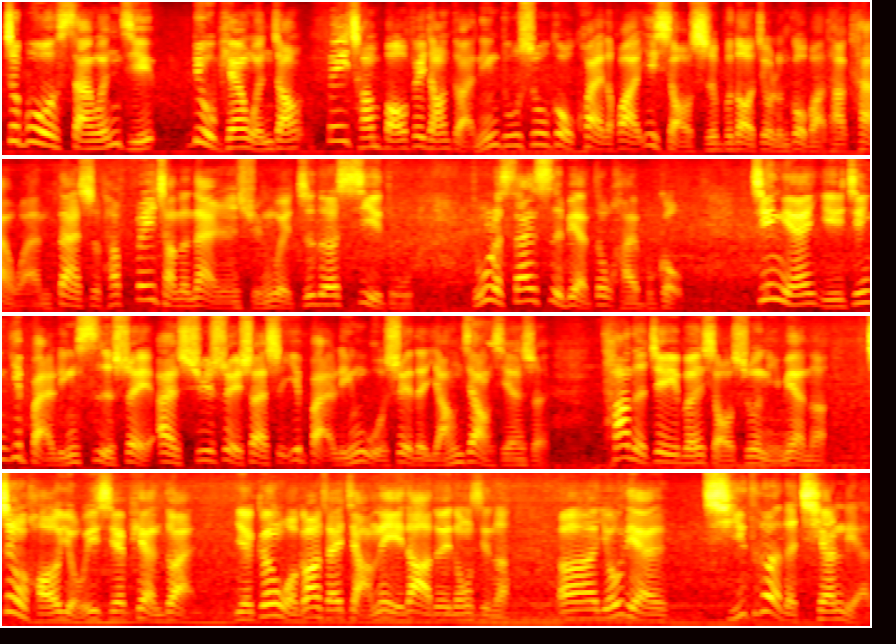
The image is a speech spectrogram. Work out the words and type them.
这部散文集六篇文章，非常薄，非常短。您读书够快的话，一小时不到就能够把它看完。但是它非常的耐人寻味，值得细读。读了三四遍都还不够。今年已经一百零四岁，按虚岁算是一百零五岁的杨绛先生，他的这一本小书里面呢，正好有一些片段，也跟我刚才讲那一大堆东西呢，呃，有点。奇特的牵连，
